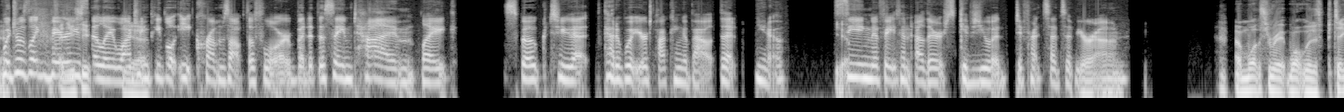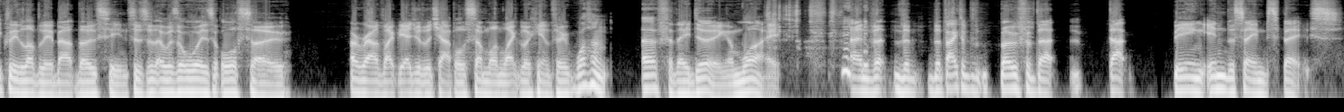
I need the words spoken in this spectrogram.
which was like very see, silly watching yeah. people eat crumbs off the floor, but at the same time, like spoke to that kind of what you're talking about that, you know, yeah. seeing the faith in others gives you a different sense of your own. And what's re- what was particularly lovely about those scenes is that there was always also around like the edge of the chapel, someone like looking through, what on earth are they doing and why? and the, the, the fact of both of that, that being in the same space,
